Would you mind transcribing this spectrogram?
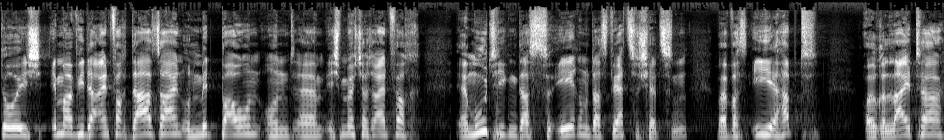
durch immer wieder einfach da sein und mitbauen. Und ähm, ich möchte euch einfach ermutigen, das zu ehren und das wertzuschätzen, weil was ihr hier habt, eure Leiter,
